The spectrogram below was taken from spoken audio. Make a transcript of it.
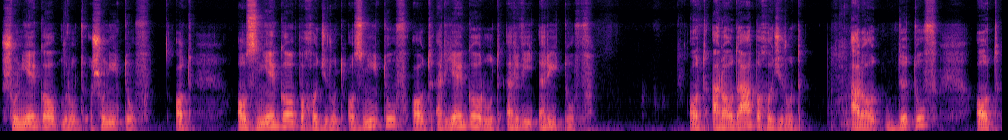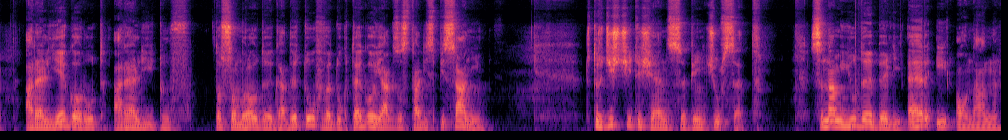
Szuniego ród Szunitów, od Ozniego pochodzi ród Oznitów, od Eriego ród Eritów. Od Aroda pochodzi ród Arodytów, od Areliego ród Arelitów. To są rody Gadytów według tego, jak zostali spisani. 40 500. Synami Judy byli Er i Onan.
